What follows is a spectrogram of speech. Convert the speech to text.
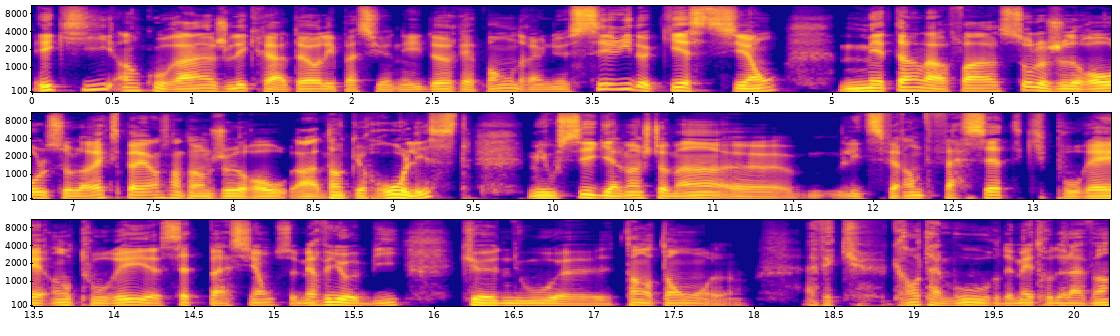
et qui encourage les créateurs, les passionnés de répondre à une série de questions mettant l'affaire sur le jeu de rôle, sur leur expérience en tant que jeu rôle, en tant que rôliste, mais aussi également justement euh, les différentes facettes qui pourraient entourer euh, cette passion, ce merveilleux hobby que nous euh, tentons avec grand amour de mettre de l'avant.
